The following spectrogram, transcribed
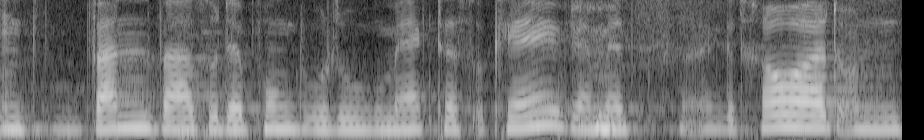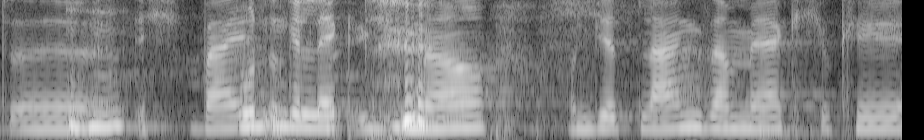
Und wann war so der Punkt, wo du gemerkt hast, okay, wir haben jetzt äh, getrauert und äh, ich weiß Wunden es, geleckt. Genau. Und jetzt langsam merke ich, okay,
